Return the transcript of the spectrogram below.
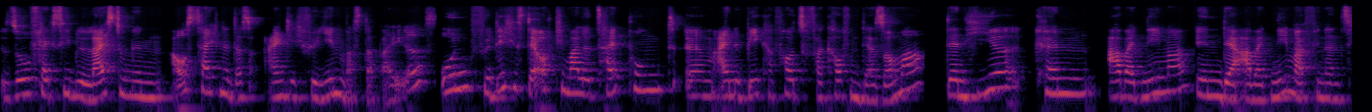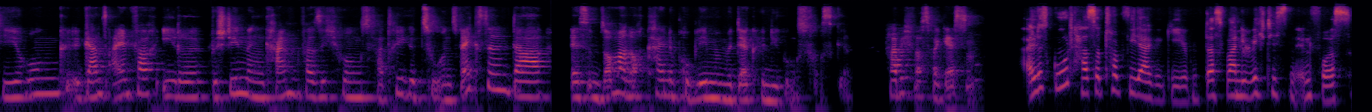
so flexible Leistungen auszeichnet, dass eigentlich für jeden was dabei ist. Und für dich ist der optimale Zeitpunkt, ähm, eine BKV zu verkaufen, der Sommer. Denn hier können Arbeitnehmer in der Arbeitnehmerfinanzierung ganz einfach ihre bestehenden Krankenversicherungsverträge zu uns wechseln, da es im Sommer noch keine Probleme mit der Kündigungsfrist gibt. Habe ich was vergessen? Alles gut, hast du top wiedergegeben. Das waren die wichtigsten Infos.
